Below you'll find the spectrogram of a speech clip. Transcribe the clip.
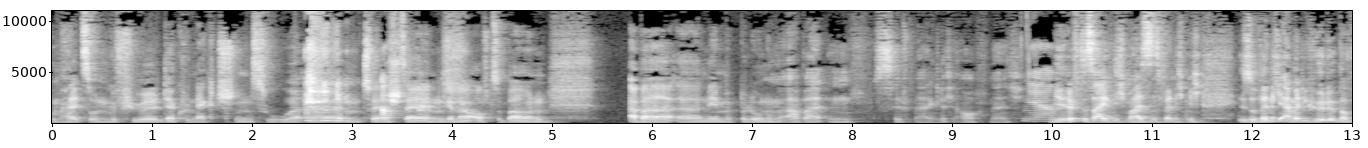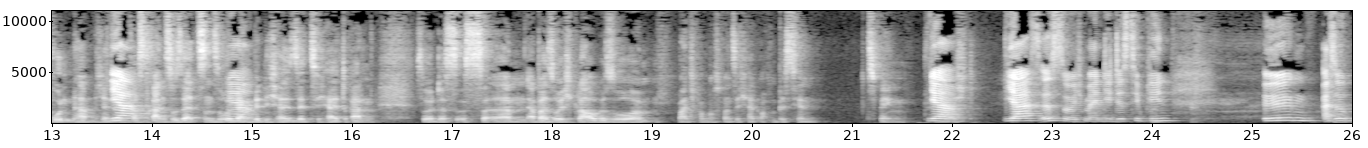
um halt so ein Gefühl der Connection zu, ähm, zu erstellen, genau aufzubauen. Aber äh, nee, mit Belohnung arbeiten, das hilft mir eigentlich auch nicht. Ja. Mir hilft es eigentlich meistens, wenn ich mich, so wenn ich einmal die Hürde überwunden habe, mich an ja. irgendwas dran zu setzen, so, ja. dann bin ich halt, sitze ich halt dran. So, das ist, ähm, aber so, ich glaube so, manchmal muss man sich halt auch ein bisschen zwingen. Ja. Ja, es ist so. Ich meine, die Disziplin, irgend, also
